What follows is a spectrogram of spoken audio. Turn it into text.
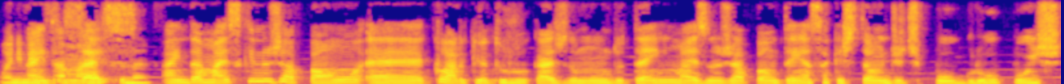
Um anime ainda de sucesso, mais, né? Ainda mais que no Japão, é claro que em outros locais do mundo tem, mas no Japão tem essa questão de, tipo, grupos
